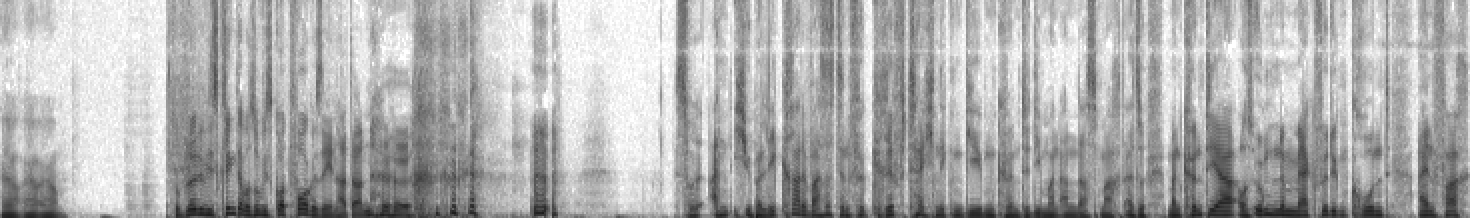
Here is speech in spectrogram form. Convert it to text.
Ja, ja, ja. So blöde wie es klingt, aber so wie es Gott vorgesehen hat dann. So, an, ich überlege gerade, was es denn für Grifftechniken geben könnte, die man anders macht. Also man könnte ja aus irgendeinem merkwürdigen Grund einfach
